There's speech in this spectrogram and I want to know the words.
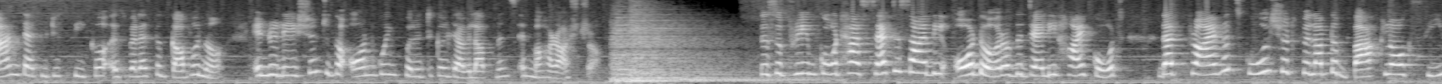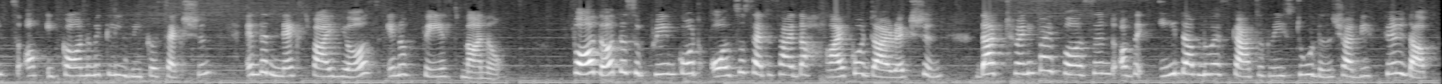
and Deputy Speaker as well as the Governor in relation to the ongoing political developments in Maharashtra. The Supreme Court has set aside the order of the Delhi High Court that private schools should fill up the backlog seats of economically weaker sections in the next 5 years in a phased manner. Further, the Supreme Court also set aside the High Court direction that 25% of the EWS category students shall be filled up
